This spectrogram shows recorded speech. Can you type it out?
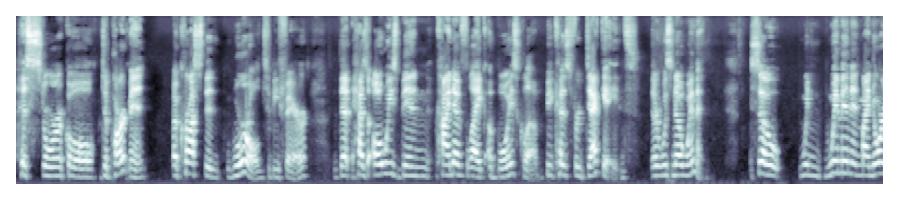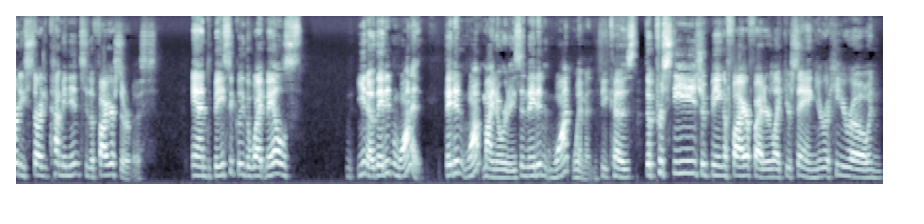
historical department across the world, to be fair, that has always been kind of like a boys' club because for decades there was no women. So when women and minorities started coming into the fire service and basically the white males you know they didn't want it they didn't want minorities and they didn't want women because the prestige of being a firefighter like you're saying you're a hero and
